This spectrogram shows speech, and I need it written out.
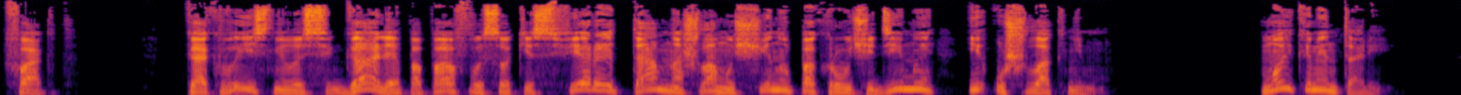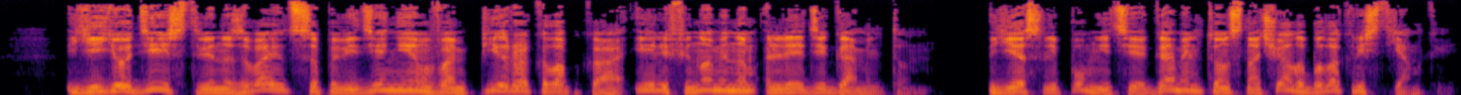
Факт. Как выяснилось, Галя, попав в высокие сферы, там нашла мужчину покруче Димы и ушла к нему. Мой комментарий. Ее действия называются поведением вампира-колобка или феноменом леди Гамильтон. Если помните, Гамильтон сначала была крестьянкой.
